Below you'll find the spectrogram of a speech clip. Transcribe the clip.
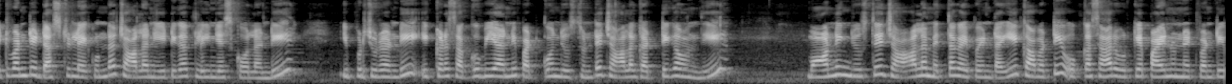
ఎటువంటి డస్ట్ లేకుండా చాలా నీట్గా క్లీన్ చేసుకోవాలండి. ఇప్పుడు చూడండి ఇక్కడ సగ్గు బియ్యాన్ని పట్టుకొని చూస్తుంటే చాలా గట్టిగా ఉంది. మార్నింగ్ చూస్తే చాలా మెత్తగా అయిపోయి ఉంటాయి కాబట్టి ఒక్కసారి ఉరికే పైన ఉన్నటువంటి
